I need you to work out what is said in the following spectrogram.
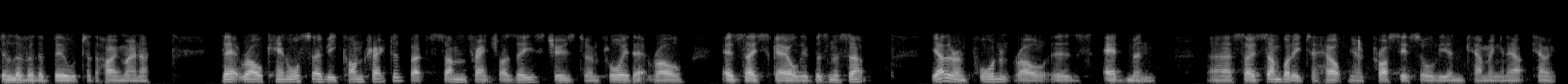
deliver the build to the homeowner. That role can also be contracted, but some franchisees choose to employ that role as they scale their business up. The other important role is admin, uh, so somebody to help you know process all the incoming and outgoing,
